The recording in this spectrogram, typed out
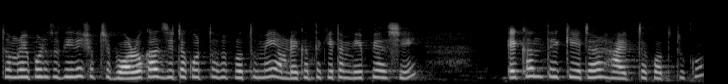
তো আমরা এই পর্যন্ত দিনে সবচেয়ে বড় কাজ যেটা করতে হবে প্রথমেই, আমরা এখান থেকে এটা মেপে আসি। এখান থেকে এটার হাইটটা কতটুকু?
